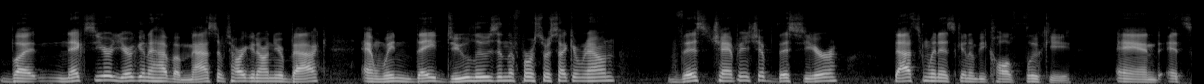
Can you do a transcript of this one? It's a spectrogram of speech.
But next year, you're to have a massive target on your back. And when they do lose in the first or second round, this championship this year, that's when it's to be called fluky. And it's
